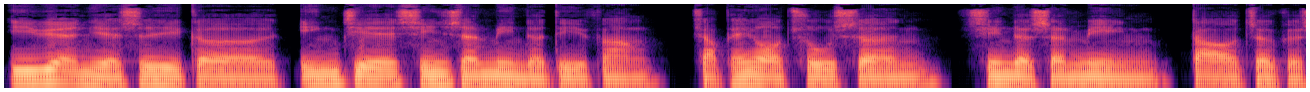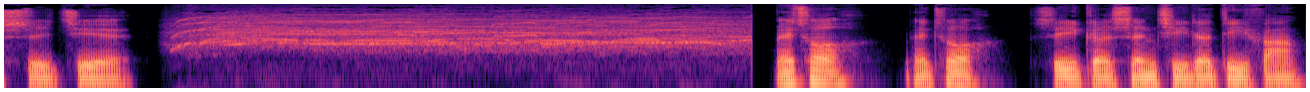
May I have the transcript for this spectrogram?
医院也是一个迎接新生命的地方，小朋友出生，新的生命到这个世界。没错，没错，是一个神奇的地方。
